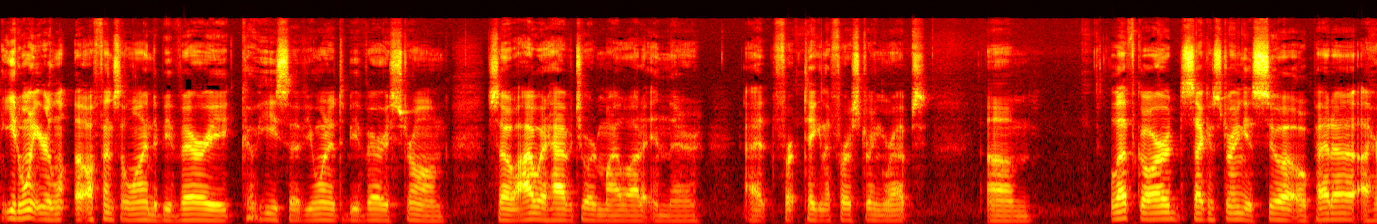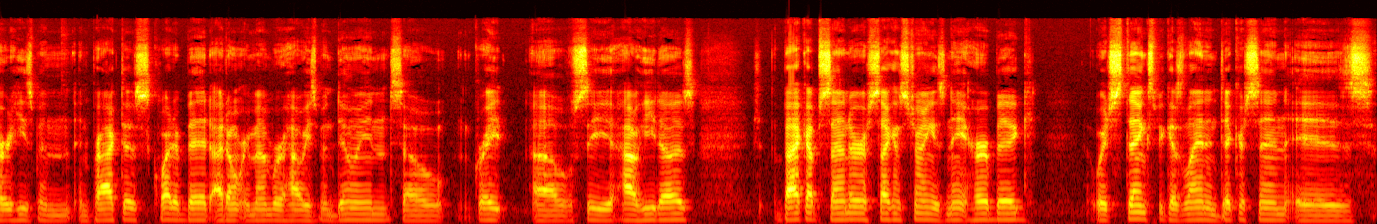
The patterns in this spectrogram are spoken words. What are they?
you'd want your offensive line to be very cohesive. You want it to be very strong. So I would have Jordan Mailata in there at for taking the first string reps. Um, left guard, second string is Sua Opeta. I heard he's been in practice quite a bit. I don't remember how he's been doing. So great. Uh, we'll see how he does. Backup center, second string is Nate Herbig, which stinks because Landon Dickerson is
